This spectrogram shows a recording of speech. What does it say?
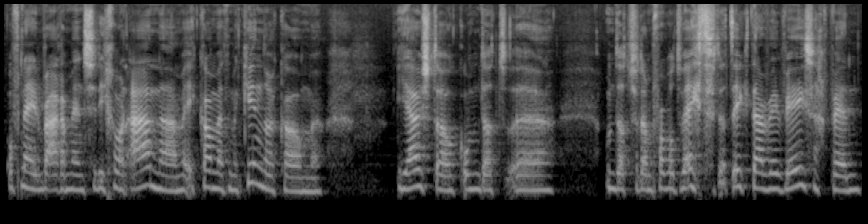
of nee, er waren mensen die gewoon aannamen: ik kan met mijn kinderen komen. Juist ook omdat, uh, omdat ze dan bijvoorbeeld weten dat ik daar mee bezig ben.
